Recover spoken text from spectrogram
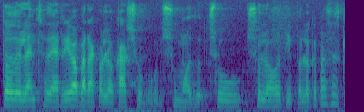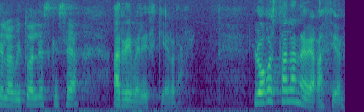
todo el ancho de arriba para colocar su, su, logotipo. Lo que pasa es que lo habitual es que sea arriba a la izquierda. Luego está la navegación.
